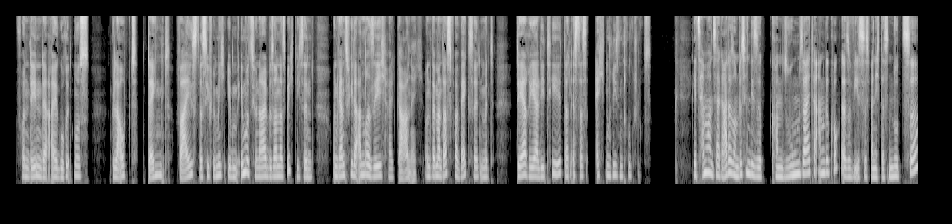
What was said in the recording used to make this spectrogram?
von denen der Algorithmus glaubt, denkt, weiß, dass sie für mich eben emotional besonders wichtig sind. Und ganz viele andere sehe ich halt gar nicht. Und wenn man das verwechselt mit der Realität, dann ist das echt ein Riesentrugschluss. Jetzt haben wir uns ja gerade so ein bisschen diese Konsumseite angeguckt. Also wie ist es, wenn ich das nutze?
